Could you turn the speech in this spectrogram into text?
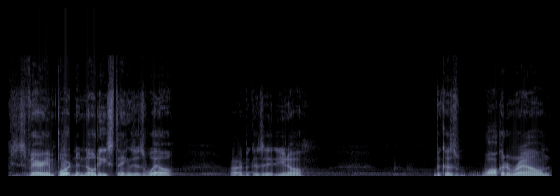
It's very important to know these things as well. All right, because it, you know, because walking around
